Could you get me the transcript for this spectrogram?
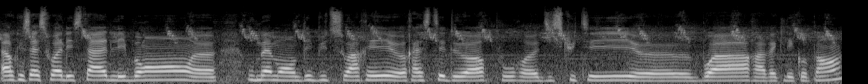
alors que ça soit les stades, les bancs, euh, ou même en début de soirée, euh, rester dehors pour discuter, boire avec les copains,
